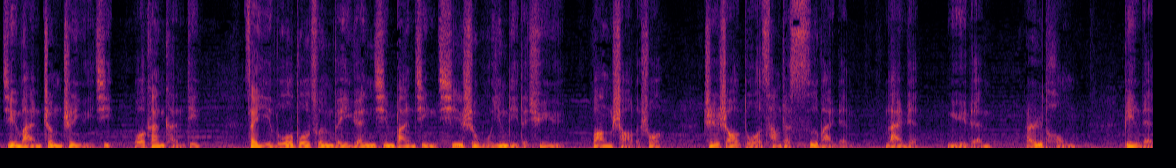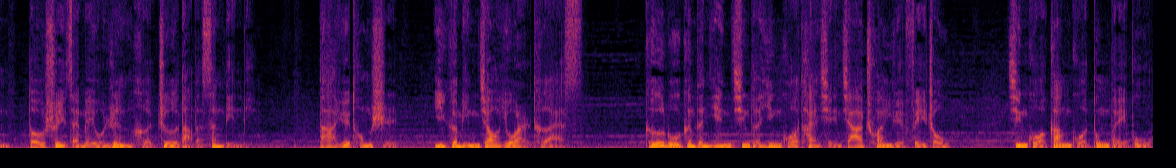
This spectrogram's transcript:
今晚正值雨季，我敢肯定，在以罗伯村为圆心半径七十五英里的区域，往少了说，至少躲藏着四万人，男人、女人、儿童、病人都睡在没有任何遮挡的森林里。大约同时，一个名叫尤尔特 ·S。”格罗根的年轻的英国探险家穿越非洲，经过刚果东北部，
